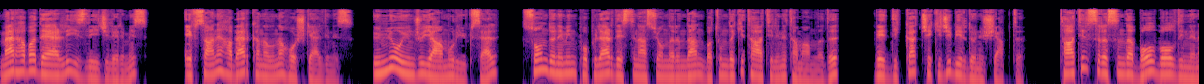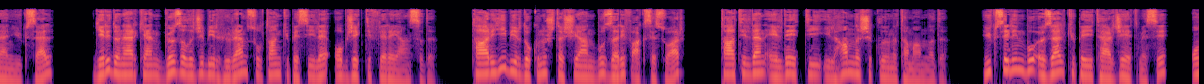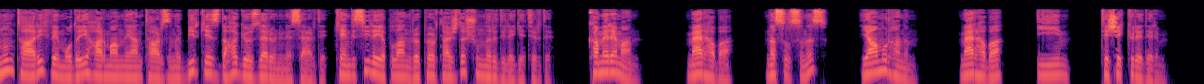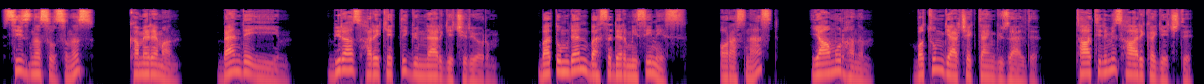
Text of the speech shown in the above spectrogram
Merhaba değerli izleyicilerimiz, Efsane Haber kanalına hoş geldiniz. Ünlü oyuncu Yağmur Yüksel, son dönemin popüler destinasyonlarından Batum'daki tatilini tamamladı ve dikkat çekici bir dönüş yaptı. Tatil sırasında bol bol dinlenen Yüksel, geri dönerken göz alıcı bir Hürrem Sultan küpesiyle objektiflere yansıdı. Tarihi bir dokunuş taşıyan bu zarif aksesuar, tatilden elde ettiği ilhamla şıklığını tamamladı. Yüksel'in bu özel küpeyi tercih etmesi, onun tarih ve modayı harmanlayan tarzını bir kez daha gözler önüne serdi. Kendisiyle yapılan röportajda şunları dile getirdi. Kameraman, merhaba, nasılsınız? Yağmur Hanım, merhaba, iyiyim, teşekkür ederim. Siz nasılsınız? Kameraman, ben de iyiyim. Biraz hareketli günler geçiriyorum. Batum'dan bahseder misiniz? Oras nast? Yağmur Hanım, Batum gerçekten güzeldi. Tatilimiz harika geçti.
